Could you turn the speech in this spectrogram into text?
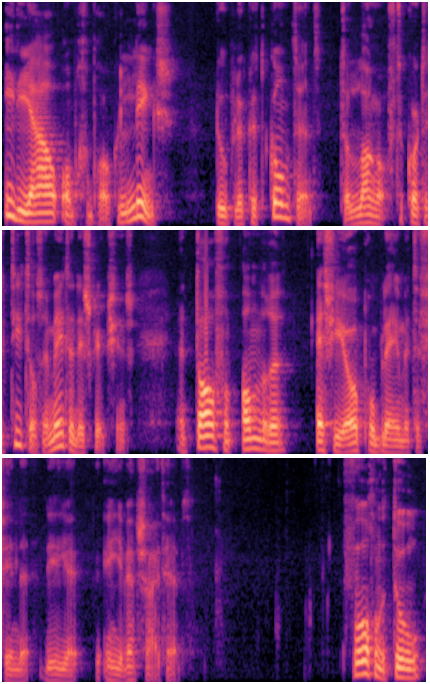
Ideaal om gebroken links, duplicate content, te lange of te korte titels en metadescriptions en tal van andere SEO-problemen te vinden die je in je website hebt. De volgende tool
